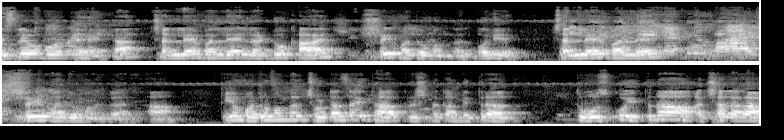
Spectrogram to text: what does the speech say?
इसलिए वो बोलते हैं क्या? छल्ले बल्ले लड्डू खाए श्री मधुमंगल। बोलिए। छल्ले बल्ले श्री मधुमंगल। हाँ तो ये मधुमंगल छोटा सा ही था कृष्ण का मित्र। तो उसको इतना अच्छा लगा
